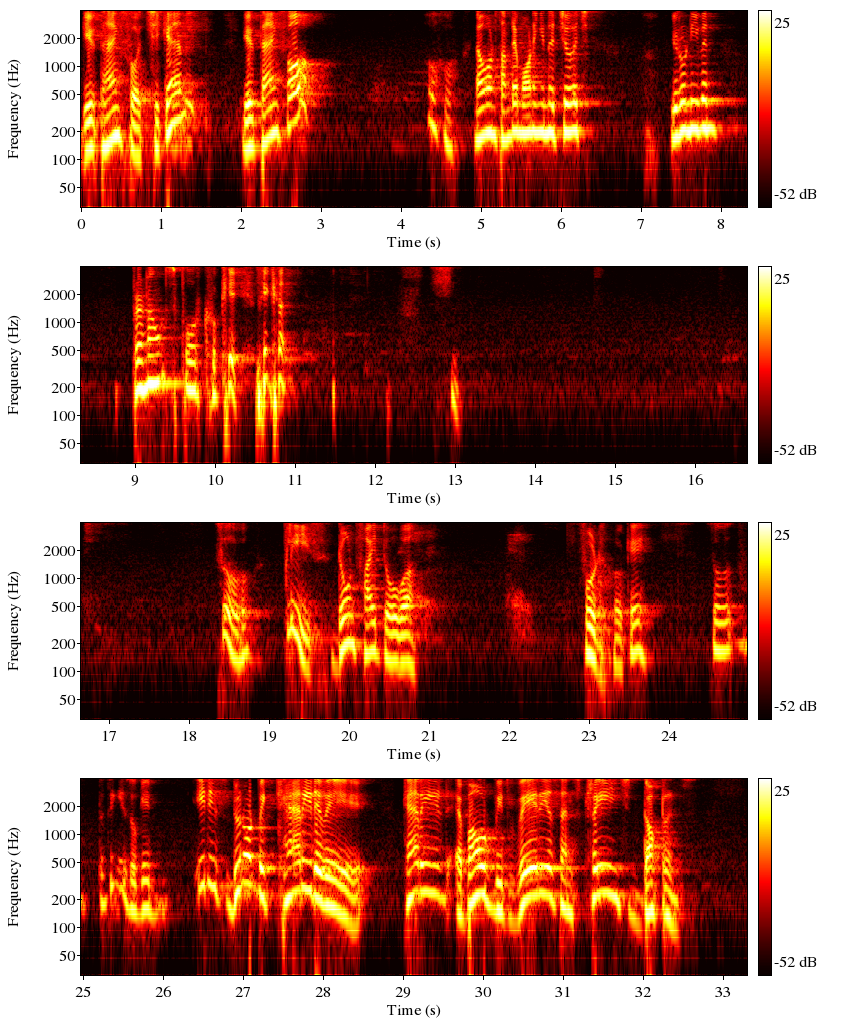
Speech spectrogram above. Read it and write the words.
give thanks for chicken, give thanks for oh now on Sunday morning in the church, you don't even pronounce pork, okay? Because So please don't fight over food, okay? So the thing is, okay, it is do not be carried away, carried about with various and strange doctrines.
